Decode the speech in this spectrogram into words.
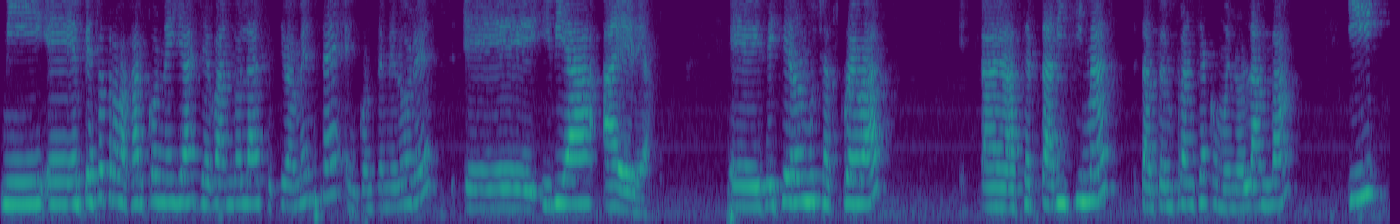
Mi, eh, empiezo a trabajar con ella llevándola efectivamente en contenedores eh, y vía aérea. Eh, se hicieron muchas pruebas aceptadísimas, tanto en Francia como en Holanda y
